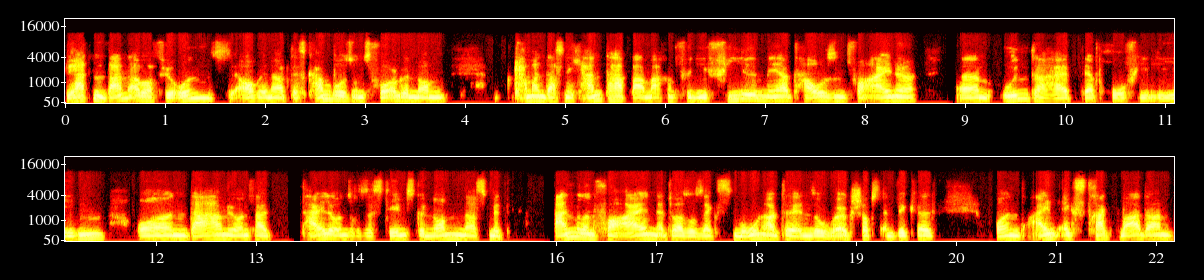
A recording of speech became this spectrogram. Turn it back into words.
Wir hatten dann aber für uns auch innerhalb des Campus uns vorgenommen, kann man das nicht handhabbar machen für die viel mehr tausend Vereine ähm, unterhalb der Profiligen. Und da haben wir uns halt Teile unseres Systems genommen, das mit anderen Vereinen etwa so sechs Monate in so Workshops entwickelt. Und ein Extrakt war dann,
